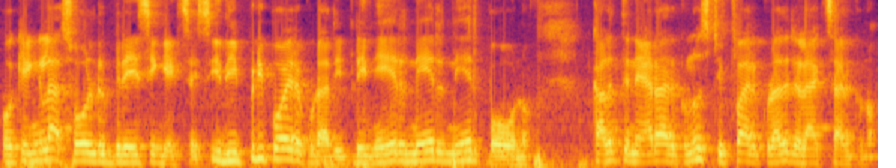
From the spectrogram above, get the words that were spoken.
ஓகேங்களா ஷோல்டர் பிரேசிங் எக்ஸசைஸ் இது இப்படி போயிடக்கூடாது. இப்படி நேர் நேர் நேர் போகணும். கழுத்து நேராக இருக்கணும் ஸ்டிஃபாக இருக்கக்கூடாது ரிலாக்ஸாக இருக்கணும்.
